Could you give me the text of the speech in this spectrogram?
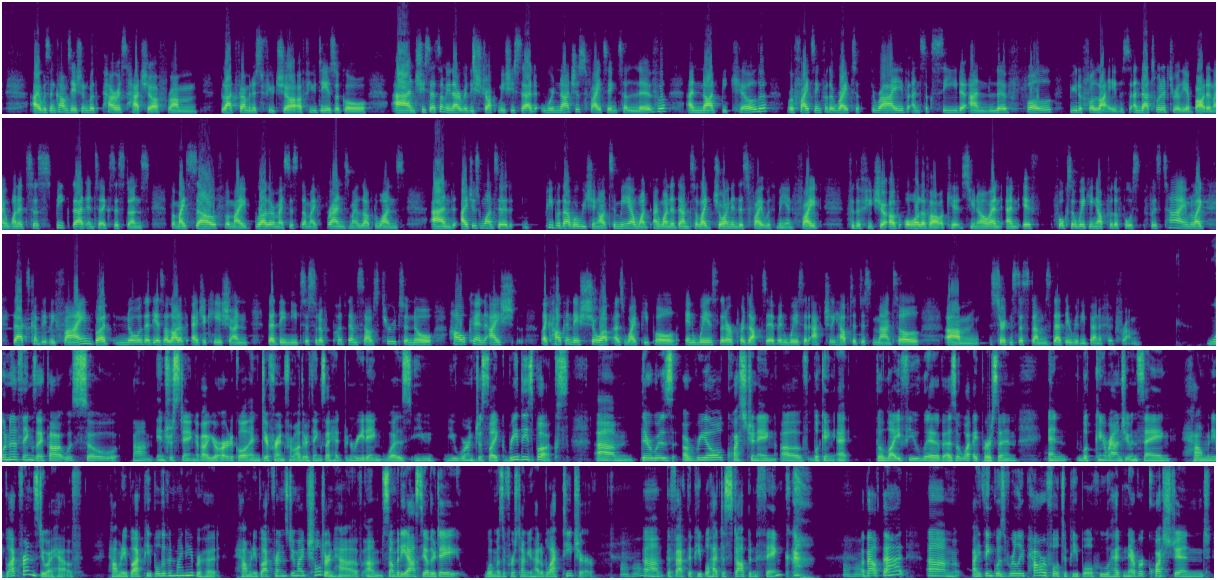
I was in conversation with Paris Hatcher from Black Feminist Future a few days ago, and she said something that really struck me. She said, We're not just fighting to live and not be killed, we're fighting for the right to thrive and succeed and live full, beautiful lives. And that's what it's really about. And I wanted to speak that into existence for myself, for my brother, my sister, my friends, my loved ones. And I just wanted people that were reaching out to me i want i wanted them to like join in this fight with me and fight for the future of all of our kids you know and and if folks are waking up for the first, first time, like that's completely fine. But know that there's a lot of education that they need to sort of put themselves through to know how can I, sh- like, how can they show up as white people in ways that are productive, in ways that actually help to dismantle um, certain systems that they really benefit from. One of the things I thought was so um, interesting about your article and different from other things I had been reading was you you weren't just like read these books. Um, there was a real questioning of looking at the life you live as a white person and looking around you and saying, how many black friends do I have? How many black people live in my neighborhood? How many black friends do my children have? Um, somebody asked the other day, when was the first time you had a black teacher? Mm-hmm. Um, the fact that people had to stop and think mm-hmm. about that, um, I think was really powerful to people who had never questioned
